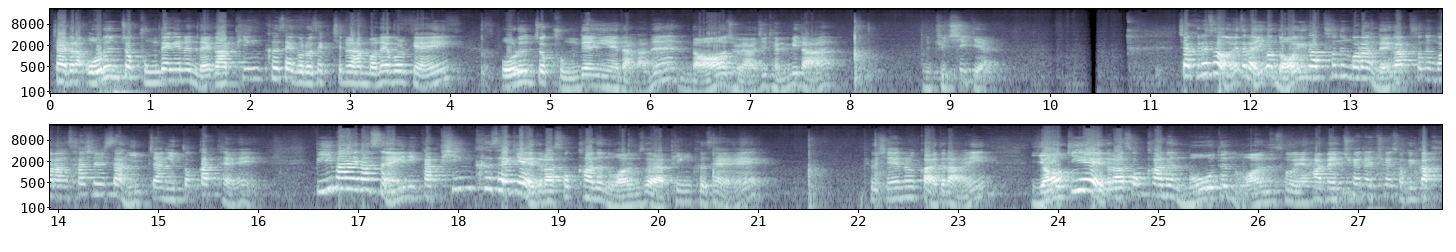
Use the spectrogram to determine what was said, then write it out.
자 얘들아 오른쪽 궁뎅이는 내가 핑크색으로 색칠을 한번 해볼게. 오른쪽 궁뎅이에다가는 넣어줘야지 됩니다. 규칙이야 자 그래서 얘들아 이거 너희가 푸는 거랑 내가 푸는 거랑 사실상 입장이 똑같아. B-A니까 핑크색에 얘들아 속하는 원소야 핑크색. 표시해 놓을까 얘들아? 여기에 얘들아 속하는 모든 원소의 합의 최대 최소. 그러니까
